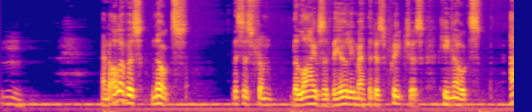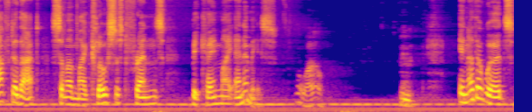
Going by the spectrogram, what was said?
Hmm. And Olivers notes, this is from the lives of the early Methodist preachers, he notes, after that, some of my closest friends became my enemies. Oh, wow. In other words,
